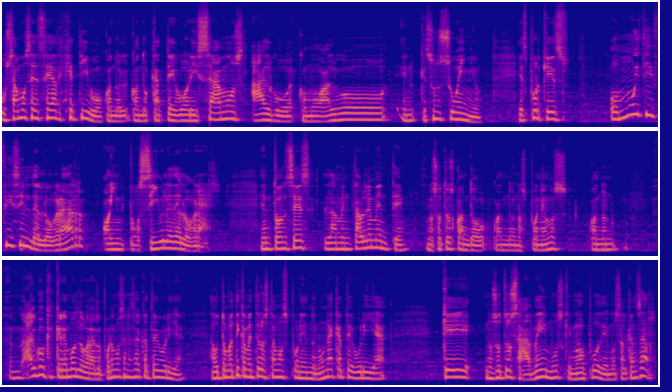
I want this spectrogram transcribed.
usamos ese adjetivo, cuando, cuando categorizamos algo como algo que es un sueño, es porque es o muy difícil de lograr o imposible de lograr. Entonces, lamentablemente, nosotros cuando, cuando nos ponemos, cuando algo que queremos lograr lo ponemos en esa categoría, automáticamente lo estamos poniendo en una categoría que nosotros sabemos que no podemos alcanzar.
